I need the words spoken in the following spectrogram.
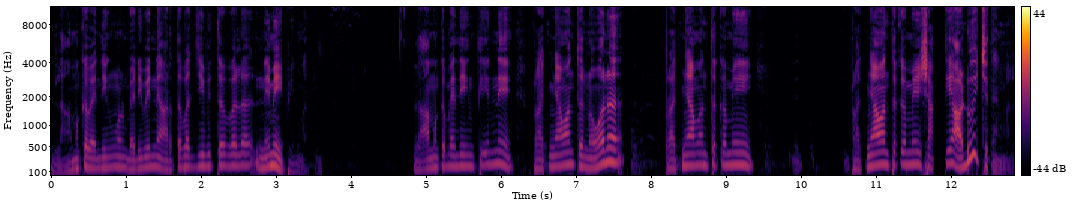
ලාමක බැඳීම් වල බැඩි වෙන්නේ අර්ථවත් ජීවිතවල නෙමෙයි පින්වත්නි. ලාමක බැඳීම් තියෙන්නේ ප්‍රඥාවන්ත නොවන ප්‍රඥාවන්තකමේ ප්‍රඥාවන්තකමේ ශක්තිය අඩු වෙච්ච තැන්වල.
